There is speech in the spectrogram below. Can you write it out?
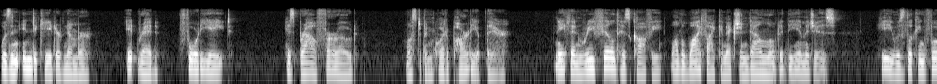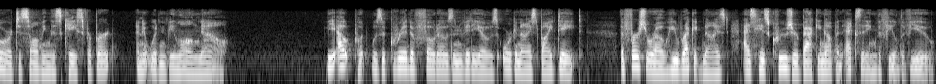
was an indicator number. It read 48. His brow furrowed. Must have been quite a party up there. Nathan refilled his coffee while the Wi Fi connection downloaded the images. He was looking forward to solving this case for Bert, and it wouldn't be long now. The output was a grid of photos and videos organized by date. The first row he recognized as his cruiser backing up and exiting the field of view.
